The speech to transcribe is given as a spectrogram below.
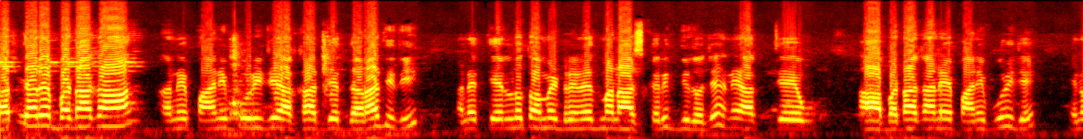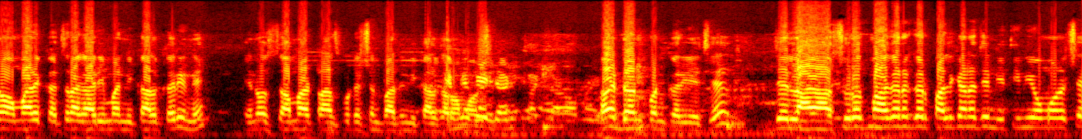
અત્યારે બટાકા અને પાણીપુરી જે અખાત જે ધરાતી હતી અને તેલનો તો અમે ડ્રેનેજમાં નાશ કરી દીધો છે અને આ જે આ બટાકા અને પાણીપુરી છે એનો અમારે કચરા ગાડીમાં નિકાલ કરીને એનો અમારા ટ્રાન્સપોર્ટેશન પાસે નિકાલ કરવામાં આવશે હા દંડ પણ કરીએ છીએ. જે સુરત મહાનગરપાલિકાના જે નીતિ નિયમો છે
